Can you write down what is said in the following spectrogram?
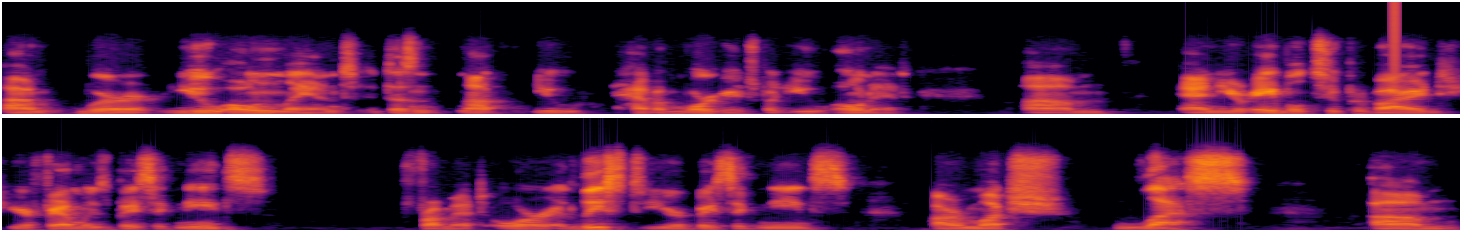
um, where you own land. It doesn't not you have a mortgage, but you own it, um, and you're able to provide your family's basic needs from it, or at least your basic needs are much less. Um,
